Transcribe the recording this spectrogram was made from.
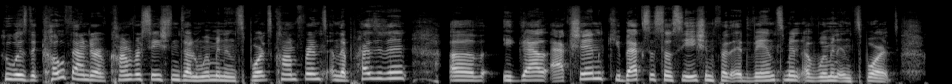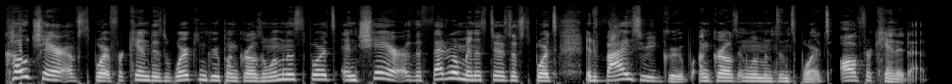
who was the co-founder of Conversations on Women in Sports Conference and the president of Égale Action, Quebec's Association for the Advancement of Women in Sports, co-chair of Sport for Canada's Working Group on Girls and Women in Sports, and chair of the Federal Ministers of Sports Advisory Group on Girls and Women in Sports, all for Canada.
